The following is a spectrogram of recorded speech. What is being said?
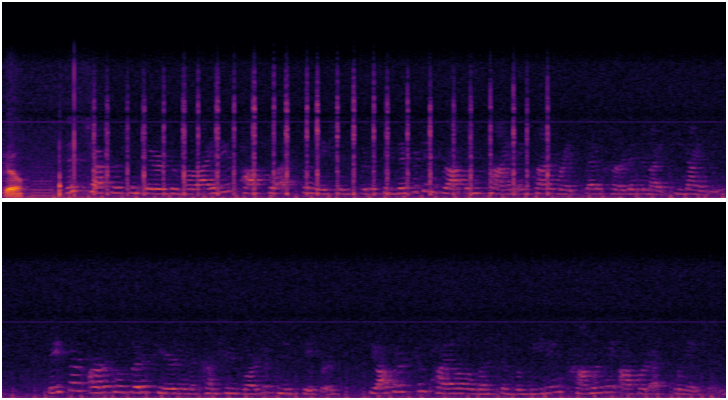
Go. This chapter considers a variety of possible explanations for the significant drop in crime and crime rates that occurred in the 1990s. Based on articles that appeared in the country's largest newspapers, the authors compile a list of the leading, commonly offered explanations.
